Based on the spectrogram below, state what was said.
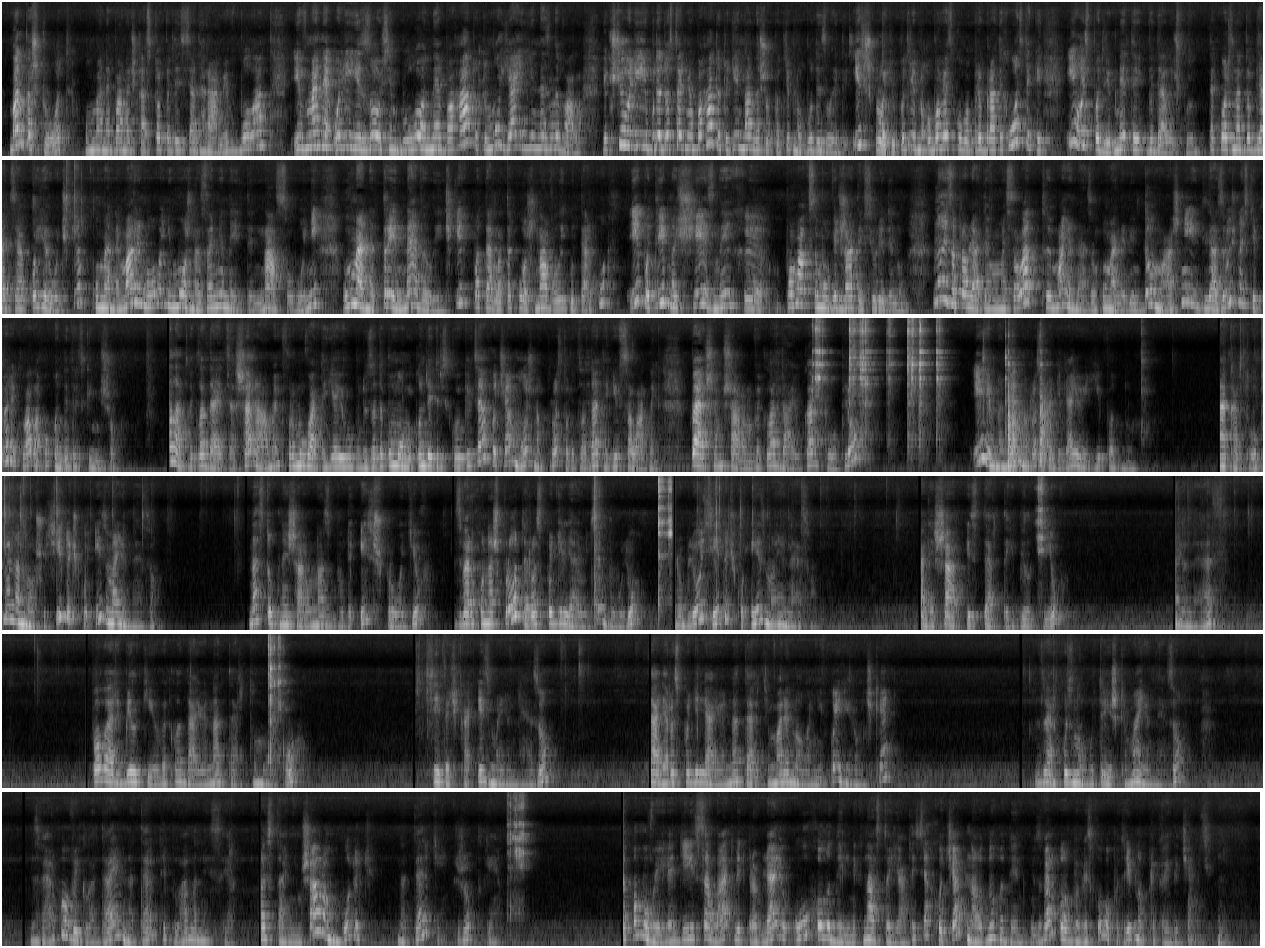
Банка шпрот, у мене баночка 150 грамів була, і в мене олії зовсім було небагато, тому я її не зливала. Якщо олії буде достатньо багато, тоді надлишок потрібно буде злити. Із шпротів потрібно обов'язково прибрати хвостики і ось подрібнити виделочкою. Також знадобляться огірочки. У мене мариновані, можна замінити на солоні. У мене три невеличких, потерла також на велику терку, і потрібно ще з них е, по максимуму віджати всю рідину. Ну і заправлятимемо салат майонезом. У мене він домашній, для зручності переклала у кондитерський мішок. Салат викладається шарами. Формувати я його буду за допомогою кондитерського кільця, хоча можна просто викладати і в салатник. Першим шаром викладаю картоплю і рівномірно розподіляю її по дну. На картоплю наношу сіточку із майонезу. Наступний шар у нас буде із шпротів. Зверху на шпроти розподіляю цибулю, роблю сіточку із майонезу. Далі шар із тертих білків, майонез. Поверх білків викладаю на терту морку, сіточка із майонезу. Далі розподіляю на терті мариновані огірочки. Зверху знову трішки майонезу. Зверху викладаю натертий плавлений сир. Останнім шаром будуть натерті жовтки. В такому вигляді салат відправляю у холодильник настоятися хоча б на одну годинку. Зверху обов'язково потрібно прикрити чимось.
